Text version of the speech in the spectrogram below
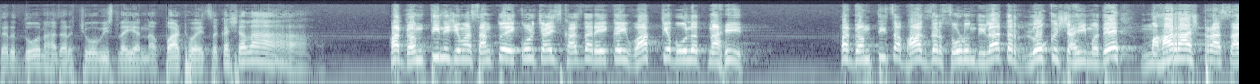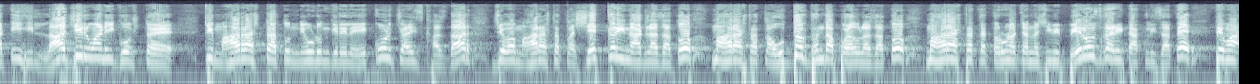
तर दोन हजार चोवीस ला यांना पाठवायचं कशाला? हा गमतीने जेव्हा सांगतो एकोणचाळीस खासदार एकही वाक्य बोलत नाहीत. हा गमतीचा भाग जर सोडून दिला तर लोकशाहीमध्ये महाराष्ट्रासाठी ही लाजीरवाणी गोष्ट आहे की महाराष्ट्रातून निवडून गेलेले एकोणचाळीस खासदार जेव्हा महाराष्ट्रातला शेतकरी नाडला जातो महाराष्ट्रातला उद्योगधंदा पळवला जातो महाराष्ट्रातल्या तरुणाच्या नशिबी बेरोजगारी टाकली जाते तेव्हा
